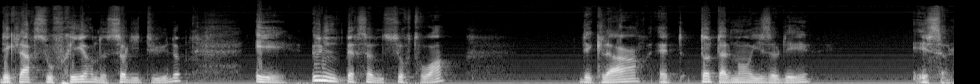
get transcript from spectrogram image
déclarent souffrir de solitude et une personne sur trois déclare être totalement isolée et seule.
